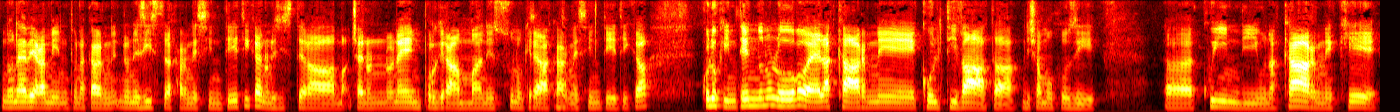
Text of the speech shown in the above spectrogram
non è veramente una carne, non esiste la carne sintetica, non esisterà, cioè non, non è in programma, nessuno crea sì. carne sintetica. Quello che intendono loro è la carne coltivata, diciamo così. Uh, quindi una carne che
